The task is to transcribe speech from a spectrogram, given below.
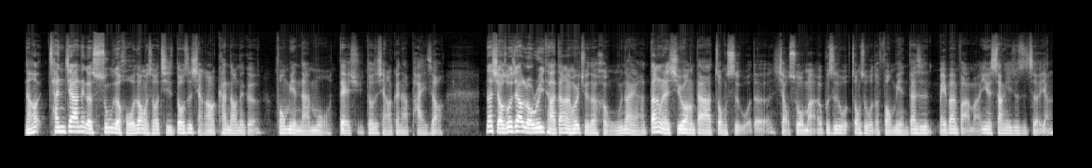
然后参加那个书的活动的时候，其实都是想要看到那个封面男模 Dash，都是想要跟他拍照。那小说家 Lorita 当然会觉得很无奈啊，当然希望大家重视我的小说嘛，而不是我重视我的封面，但是没办法嘛，因为商业就是这样，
